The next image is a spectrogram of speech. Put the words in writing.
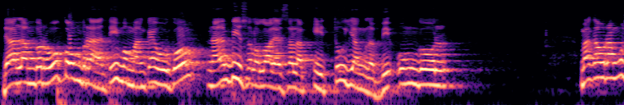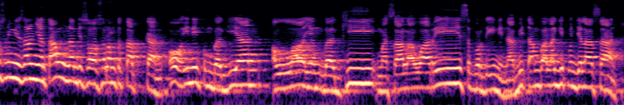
Dalam berhukum berarti memakai hukum Nabi Shallallahu Alaihi Wasallam itu yang lebih unggul. Maka orang muslim misalnya tahu Nabi SAW tetapkan, oh ini pembagian Allah yang bagi masalah waris seperti ini. Nabi tambah lagi penjelasan,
